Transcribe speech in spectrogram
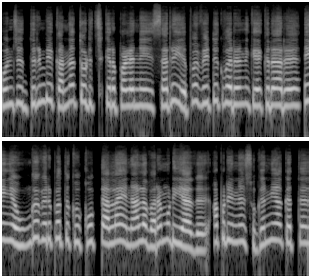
கொஞ்சம் திரும்பி கண்ணை துடிச்சுக்கிற பழனி சரி எப்ப வீட்டுக்கு வரேன்னு கேக்குறாரு. நீங்க உங்க விருப்பத்துக்கு கூப்பிட்டாலாம் என்னால வர முடியாது. அப்படின்னு சுகன்யா கத்த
